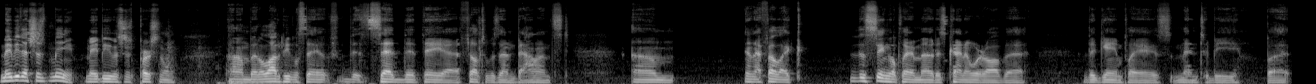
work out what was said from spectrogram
Maybe that's just me. Maybe it was just personal. Um, but a lot of people say that said that they uh, felt it was unbalanced. Um, and I felt like the single player mode is kind of where all the the gameplay is meant to be. But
